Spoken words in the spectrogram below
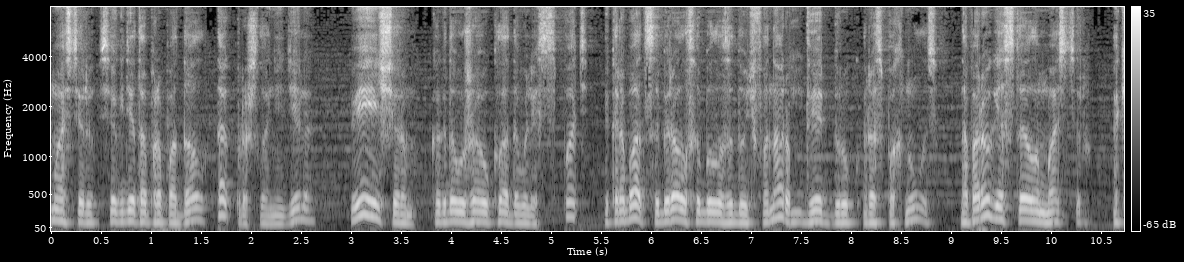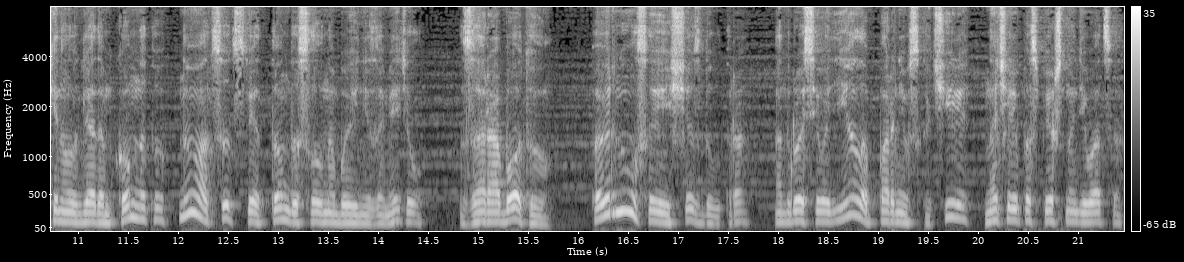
Мастер все где-то пропадал. Так прошла неделя. Вечером, когда уже укладывались спать, акробат собирался было задуть фонарь, дверь вдруг распахнулась. На пороге стоял мастер. Окинул взглядом комнату, но отсутствие Тонда словно бы и не заметил. «За работу!» Повернулся и исчез до утра. Отбросив одеяло, парни вскочили, начали поспешно одеваться.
